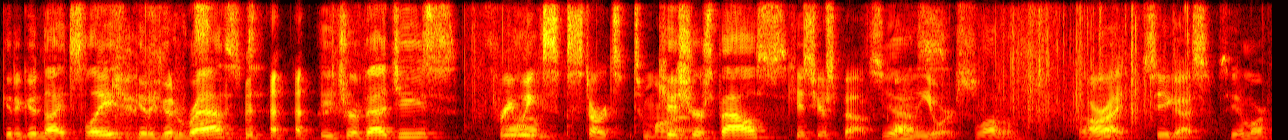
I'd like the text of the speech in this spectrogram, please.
Get a good night's sleep. Get a good rest. Eat your veggies. three Um, weeks starts tomorrow Kiss your spouse. Kiss your spouse. Yes, Only yours. Love them. All right. See you guys. See you tomorrow.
